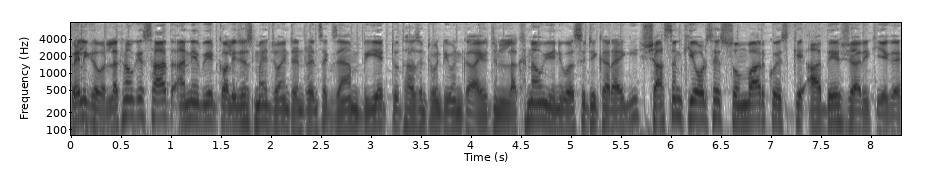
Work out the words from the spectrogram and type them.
पहली खबर, लखनऊ के साथ अन्य बीएड कॉलेजेस में ज्वाइंट एंट्रेंस एग्ज़ाम बीएड 2021 का आयोजन लखनऊ यूनिवर्सिटी कराएगी। शासन की ओर से सोमवार को इसके आदेश जारी किए गए।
